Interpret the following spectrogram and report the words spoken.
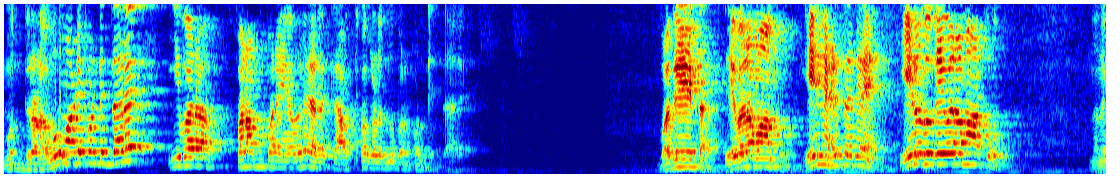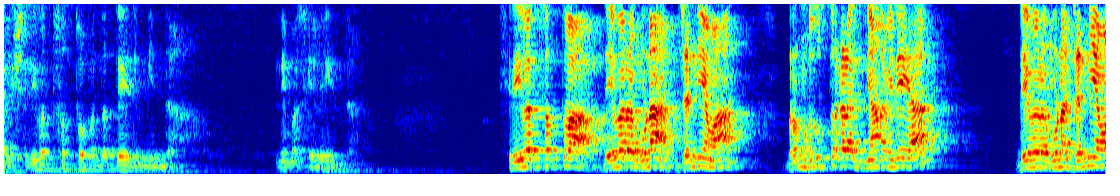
ಮುದ್ರಣವೂ ಮಾಡಿಕೊಂಡಿದ್ದಾರೆ. ಇವರ ಪರಂಪರೆಯವರೇ ಅದಕ್ಕೆ ಅರ್ಥಗಳನ್ನು ಬರ್ಕೊಂಡಿದ್ದಾರೆ. ವದೇತ ದೇವರ ಮಾತು. ಏನು ಹೇಳ್ತಾ ಇದ್ದೇನೆ? ಏನದು ದೇವರ ಮಾತು? ನನಗೆ ಶ್ರೀವತ್ಸತ್ವ ಬಂದದ್ದೇ ನಿಮ್ಮಿಂದ, ನಿಮ್ಮ ಸೇವೆಯಿಂದ. ಶ್ರೀವತ್ಸತ್ವ, ದೇವರ ಗುಣ ಜನ್ಯವ ಬ್ರಹ್ಮಸೂತ್ರಗಳ ಜ್ಞಾನವಿದೆಯಾ? ದೇವರ ಗುಣ ಜನ್ಯವ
